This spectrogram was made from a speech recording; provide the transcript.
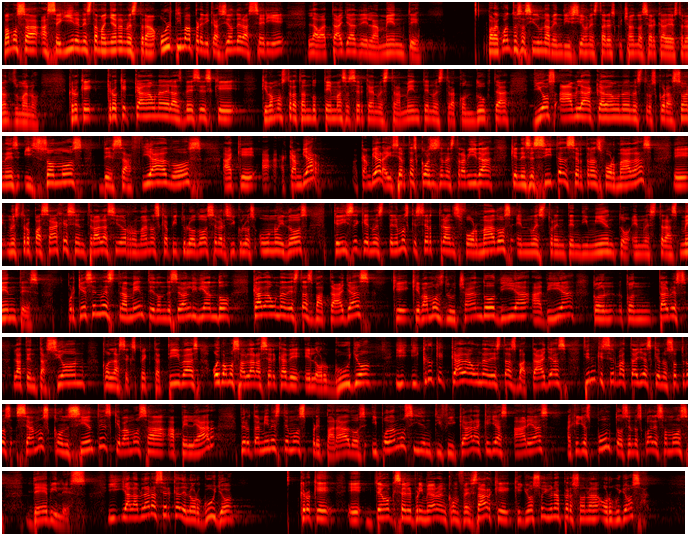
Vamos a, seguir en esta mañana nuestra última predicación de la serie La batalla de la mente. ¿Para cuántos ha sido una bendición estar escuchando acerca de esto? Levanta tu mano. Creo que, creo que cada una de las veces que, que vamos tratando temas acerca de nuestra mente, nuestra conducta, Dios habla a cada uno de nuestros corazones y somos desafiados a, que, a cambiar a cambiar. Hay ciertas cosas en nuestra vida que necesitan ser transformadas. Eh, nuestro pasaje central ha sido Romanos capítulo 12, versículos 1 y 2, que dice que nos, tenemos que ser transformados en nuestro entendimiento, en nuestras mentes. Porque es en nuestra mente donde se van lidiando cada una de estas batallas que, vamos luchando día a día con, tal vez la tentación, con las expectativas. Hoy vamos a hablar acerca de el orgullo y, creo que cada una de estas batallas tienen que ser batallas que nosotros seamos conscientes que vamos a, a pelear, pero también estemos preparados y podamos identificar aquellas áreas, aquellos puntos en los cuales somos débiles. y al hablar acerca del orgullo, creo que eh, tengo que ser el primero en confesar que, yo soy una persona orgullosa.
